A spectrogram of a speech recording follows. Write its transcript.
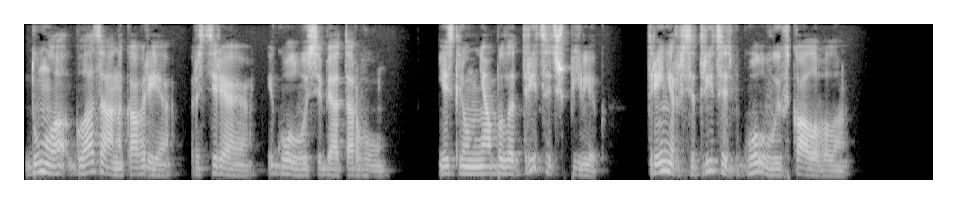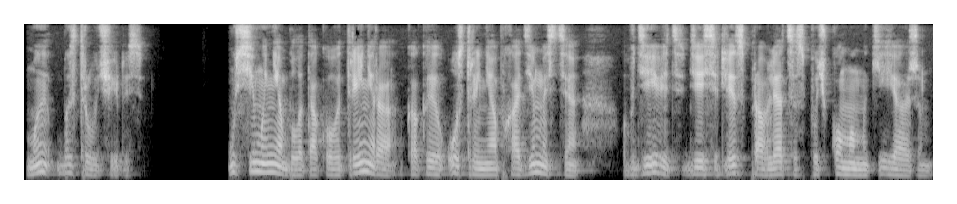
Думала, глаза на ковре растеряю и голову себе оторву. Если у меня было 30 шпилек, тренер все 30 в голову и вкалывала. Мы быстро учились. У Симы не было такого тренера, как и острой необходимости в 9-10 лет справляться с пучком и макияжем.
